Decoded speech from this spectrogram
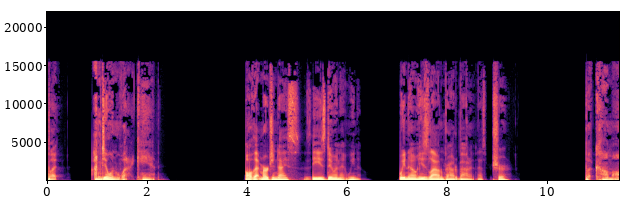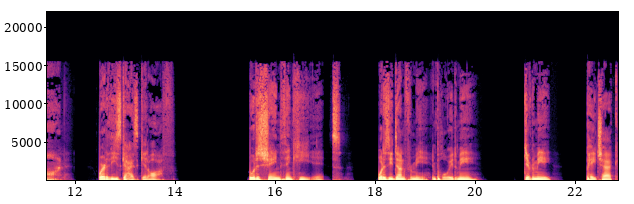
But I'm doing what I can. All that merchandise, Z's doing it. We know. We know he's loud and proud about it. That's for sure. But come on. Where do these guys get off? Who does Shane think he is? What has he done for me? Employed me? Given me paycheck,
